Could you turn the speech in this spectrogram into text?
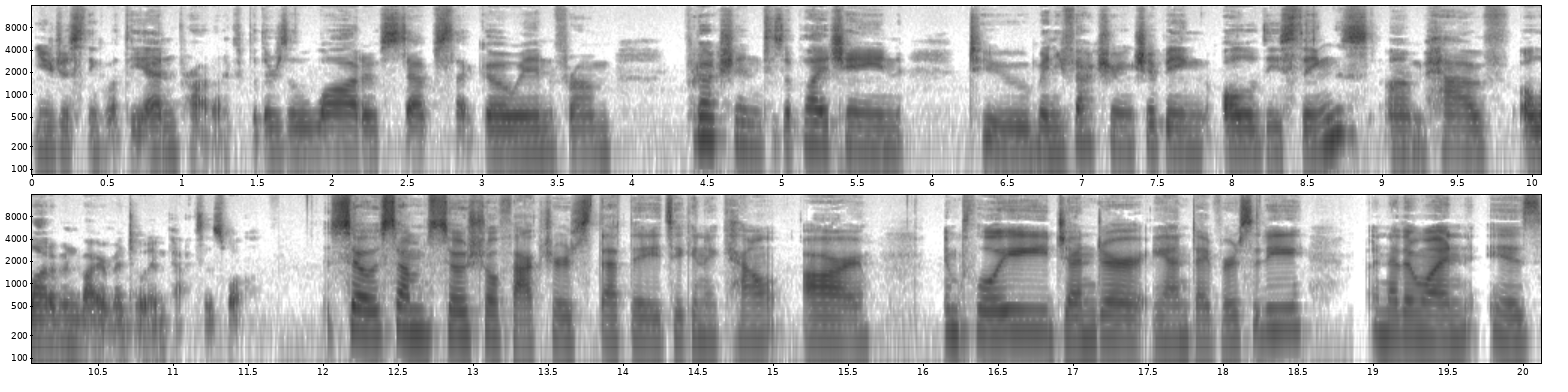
you just think about the end product, but there's a lot of steps that go in from production to supply chain to manufacturing, shipping, all of these things um, have a lot of environmental impacts as well. So, some social factors that they take into account are employee, gender, and diversity. Another one is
